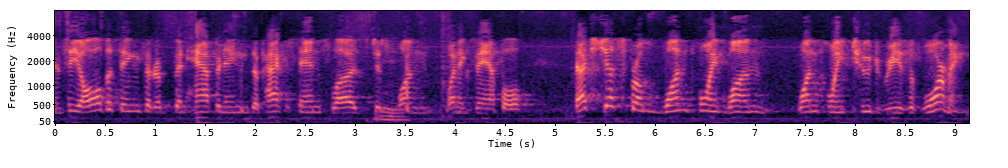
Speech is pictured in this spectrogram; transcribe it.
and see all the things that have been happening. The Pakistan floods, just one one example. That's just from 1.1, 1.2 degrees of warming.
